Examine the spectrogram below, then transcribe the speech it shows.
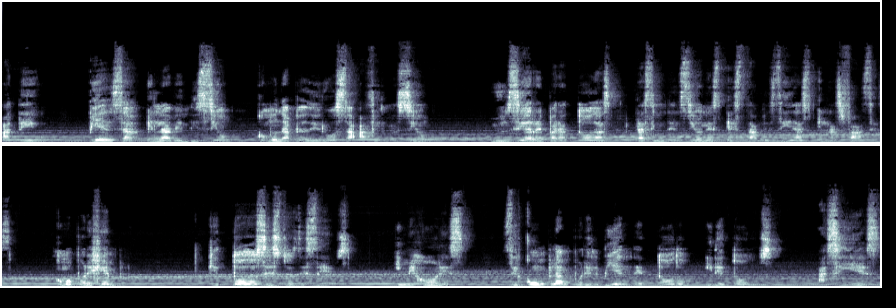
ateo, piensa en la bendición como una poderosa afirmación y un cierre para todas las intenciones establecidas en las fases como por ejemplo que todos estos deseos y mejores se cumplan por el bien de todo y de todos. Así es,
